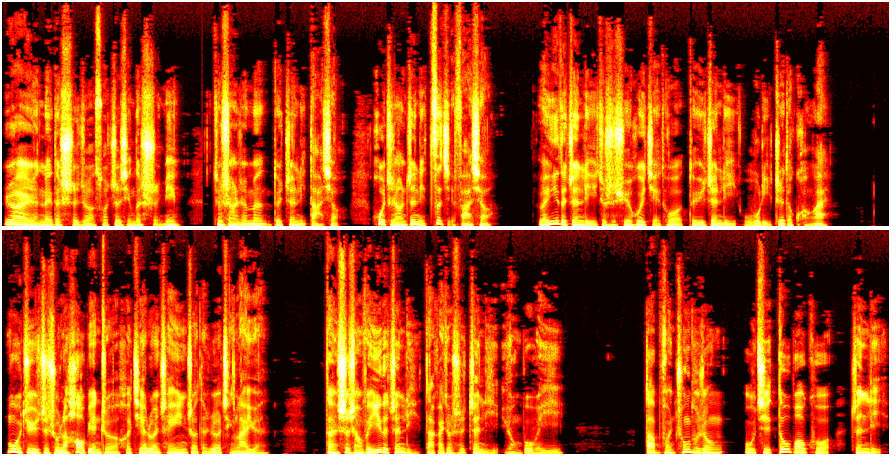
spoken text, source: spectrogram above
热爱人类的使者所执行的使命，就是让人们对真理大笑，或者让真理自己发笑。唯一的真理，就是学会解脱对于真理无理智的狂爱。”末句指出了好辩者和结论成瘾者的热情来源，但世上唯一的真理，大概就是真理永不唯一。大部分冲突中，武器都包括真理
